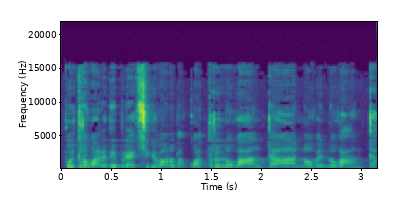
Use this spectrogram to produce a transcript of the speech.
puoi trovare dei prezzi che vanno da 4,90 a 9,90.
